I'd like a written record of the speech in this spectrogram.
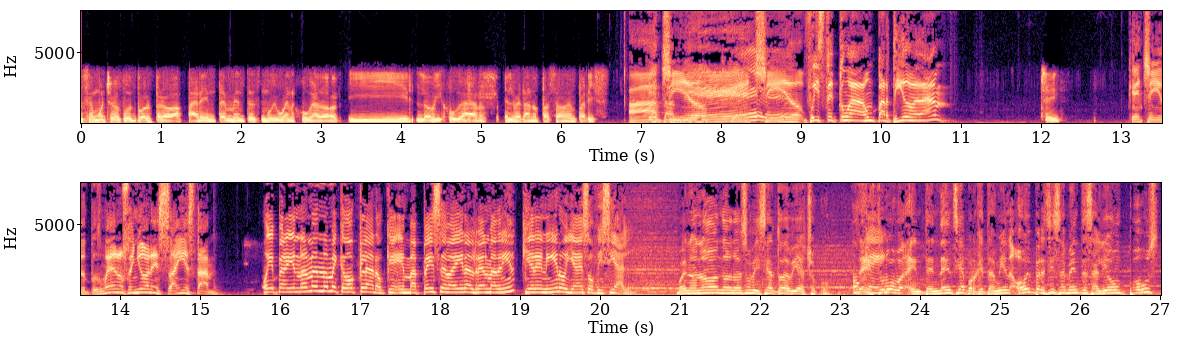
no sé mucho de fútbol, pero aparentemente es muy buen jugador y lo vi jugar el verano pasado en París. Ah, qué chido, qué chido. Fuiste tú a un partido, ¿verdad? Sí. Qué chido. Pues bueno, señores, ahí está. Oye, pero no, me- no me quedó claro que Mbappé se va a ir al Real Madrid. ¿Quieren ir o ya es oficial? Bueno, no, no, no es oficial todavía, Choco. Ok. Estuvo en tendencia porque también hoy precisamente salió un post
